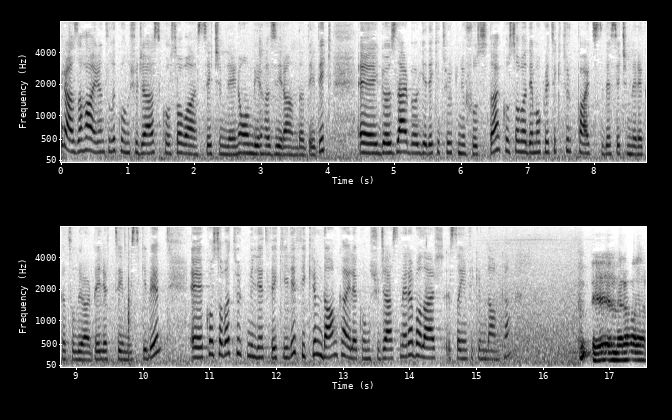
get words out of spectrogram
Biraz daha ayrıntılı konuşacağız Kosova seçimlerini 11 Haziran'da dedik. Ee, gözler bölgedeki Türk nüfusta. Kosova Demokratik Türk Partisi de seçimlere katılıyor belirttiğimiz gibi. Ee, Kosova Türk Milletvekili Fikrim Damka ile konuşacağız. Merhabalar Sayın Fikrim Damka. E, merhabalar,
